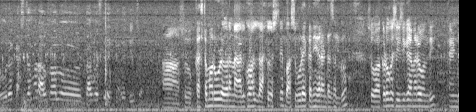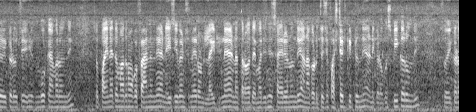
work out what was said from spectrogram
ఎవరో కస్టమర్ ఆల్కహాల్ తాగొస్తే సో కస్టమర్ కూడా ఎవరైనా ఆల్కహాల్ తాగి వస్తే బస్సు కూడా ఎక్కనియరంట అసలు సో అక్కడ ఒక సీసీ కెమెరా ఉంది అండ్ ఇక్కడ వచ్చి ఇంకో కెమెరా ఉంది. సో పైన అయితే మాత్రం ఒక ఫ్యాన్ ఉంది అండ్ ఏసీ వెంట్స్ ఉన్నాయి రెండు లైట్లు ఉన్నాయి అండ్ తర్వాత ఎమర్జెన్సీ సైరన్ ఉంది అండ్ అక్కడ వచ్చేసి ఫస్ట్ ఎయిడ్ కిట్ ఉంది అండ్ ఇక్కడ ఒక స్పీకర్ ఉంది. సో ఇక్కడ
